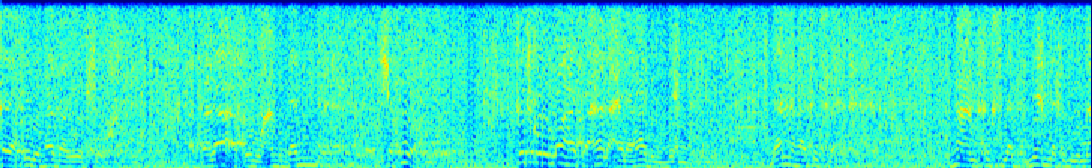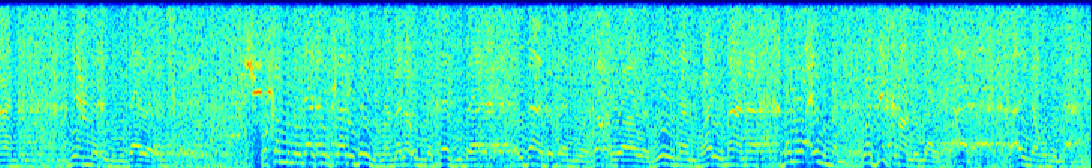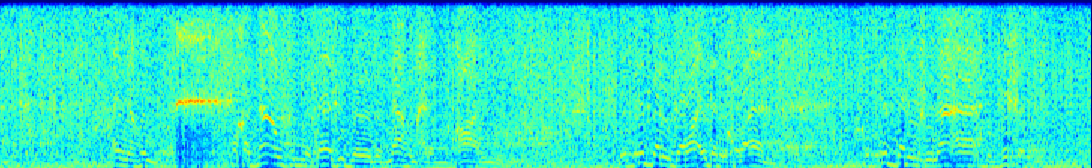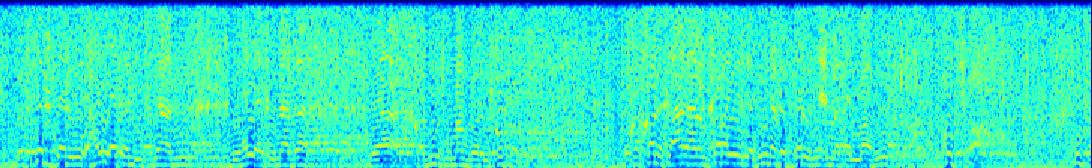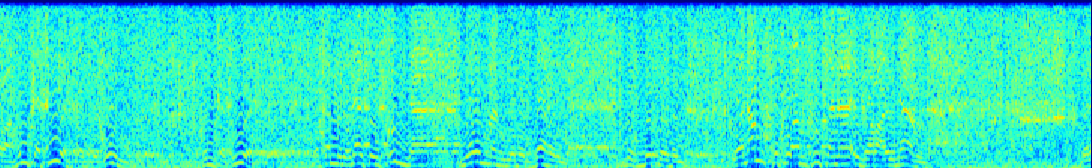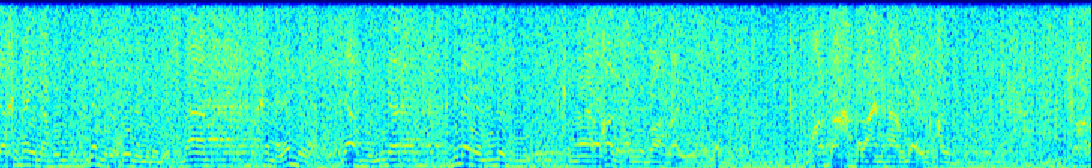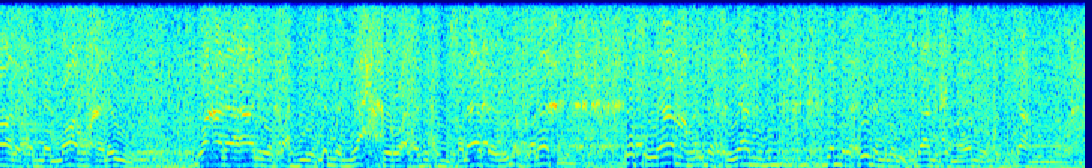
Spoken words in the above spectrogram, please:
فيقول هذا هو الشكر. أفلا أكون عبدا شكورا؟ تشكر الله تعالى على هذه النعمة لأنها تسلب نعم تسلب نعمة الإيمان نعمة الهداية تسلب وكم من أناس كانوا بينهما ملأوا المساجد عبادة وتقوى ودينا وإيمانا بل وعلما وذكرا لله تعالى. فأين هم الآن أين هم؟ فقدناهم في المساجد ووجدناهم على المقاهي. واستبدلوا الجرائد بالقرآن. واستبدلوا الغناء بالذكر. واستبدلوا هيئة الإسلام بهيئة ماذا؟ وقبيح منظر الكفر. وقد قال تعالى لم تر إلى الذين بدلوا نعمة الله كفرا؟ كفرا. هم كثير صدقوني. هم كثير. وكم من أناس كنا يوما من الدهر نغبطهم وننقص أنفسنا إذا رأيناهم. ولكن أين هم يمرقون من الإسلام كما يمرق السهم من من الرمية كما قال صلى الله عليه وسلم. وقد أخبر عن هؤلاء القوم. فقال صلى الله عليه وعلى آله وصحبه وسلم يحقر أحدكم صلاته إلى صلاته. وصيامه إلى صيامه يمرقون من الإسلام كما يمرق السهم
